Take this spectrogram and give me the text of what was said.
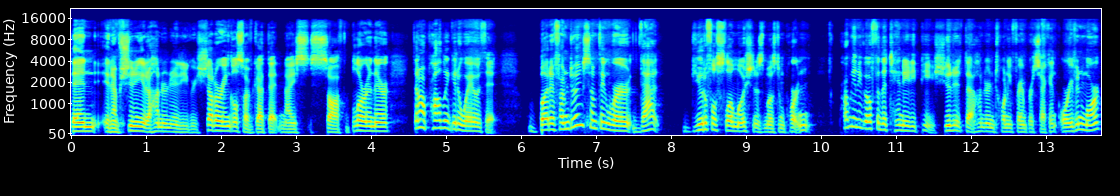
then, and I'm shooting at 180 degree shutter angle, so I've got that nice soft blur in there, then I'll probably get away with it. But if I'm doing something where that beautiful slow motion is most important, probably gonna go for the 1080p. Shoot it at that 120 frame per second or even more,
